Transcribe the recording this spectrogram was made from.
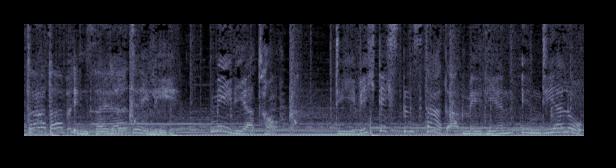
Startup Insider Daily. Media Talk. Die wichtigsten Startup-Medien im Dialog.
